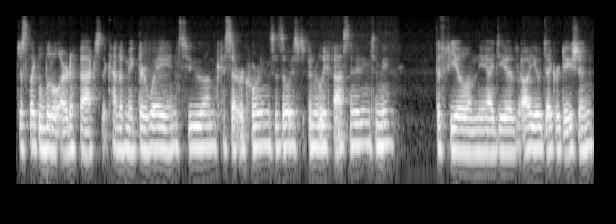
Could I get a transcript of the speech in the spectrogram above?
just like little artifacts that kind of make their way into um, cassette recordings has always just been really fascinating to me. the feel and the idea of audio degradation.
